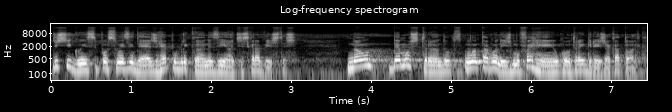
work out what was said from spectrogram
distinguiam-se por suas ideias republicanas e anti-escravistas não demonstrando um antagonismo ferrenho contra a Igreja Católica.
